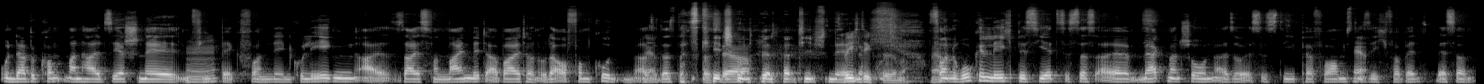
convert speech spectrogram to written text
Und da bekommt man halt sehr schnell ein mhm. Feedback von den Kollegen, sei es von meinen Mitarbeitern oder auch vom Kunden. Also ja, das, das, das geht schon relativ schnell. Das Wichtigste. Ne? Ja. Von ruckelig bis jetzt ist das, äh, merkt man schon, also es ist die Performance, die sich verbessern,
